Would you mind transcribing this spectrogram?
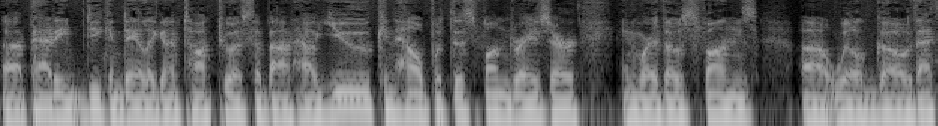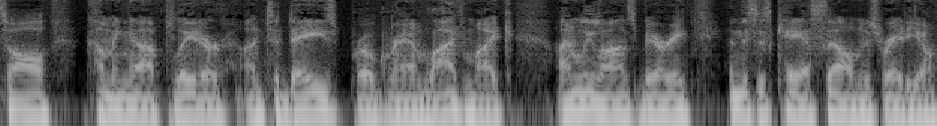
Uh, Patty Deacon Daly going to talk to us about how you can help with this fundraiser and where those funds uh, will go. That's all coming up later on today's program, Live Mike. I'm Lee Lonsberry, and this is KSL News Radio.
